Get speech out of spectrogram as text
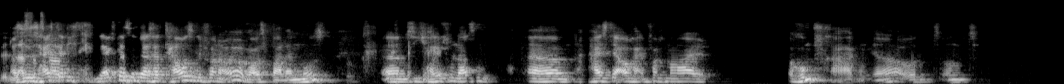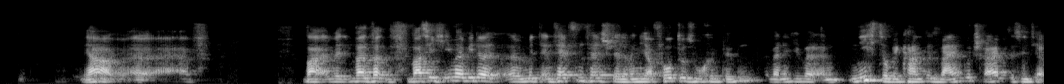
Also das heißt ja nicht gleich, dass er, dass er Tausende von Euro rausballern muss. Ähm, sich helfen lassen ähm, heißt ja auch einfach mal rumfragen, ja, und, und ja, äh, was ich immer wieder äh, mit Entsetzen feststelle, wenn ich auf Fotosuche bin, wenn ich über ein nicht so bekanntes Weingut schreibe, das sind ja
